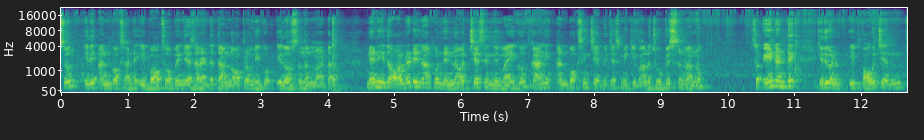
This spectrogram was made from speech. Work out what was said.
బాక్స్ ఇది అన్బాక్స్ అంటే ఈ బాక్స్ ఓపెన్ చేశారంటే దాని లోపల మీకు ఇది వస్తుందన్నమాట. నేను ఇది ఆల్రెడీ నాకు నిన్న వచ్చేసింది మైక్ కానీ అన్బాక్సింగ్ చేపించేసి మీకు ఇవాళ చూపిస్తున్నాను. సో ఏంటంటే ఇదిగోండి ఈ పౌచ్ ఎంత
